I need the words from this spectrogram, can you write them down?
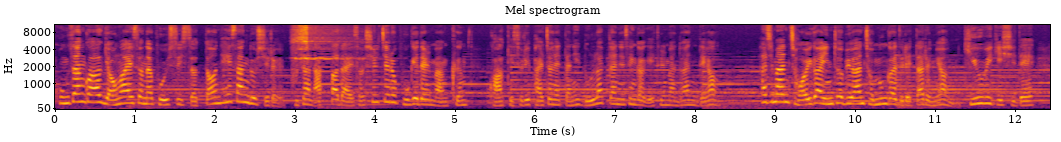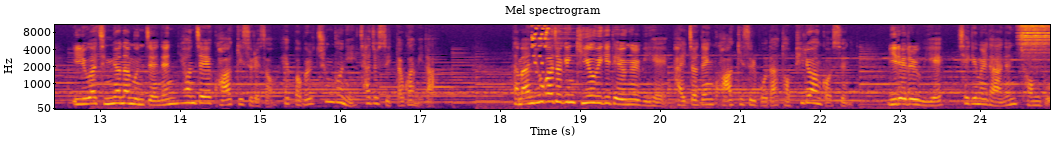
공상과학 영화에서나 볼 수 있었던 해상 도시를 부산 앞바다에서 실제로 보게 될 만큼 과학기술이 발전했다니 놀랍다는 생각이 들만도 한데요. 하지만 저희가 인터뷰한 전문가들에 따르면 기후위기 시대 인류가 직면한 문제는 현재의 과학기술에서 해법을 충분히 찾을 수 있다고 합니다. 다만 효과적인 기후위기 대응을 위해 발전된 과학기술보다 더 필요한 것은 미래를 위해 책임을 다하는 정부,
